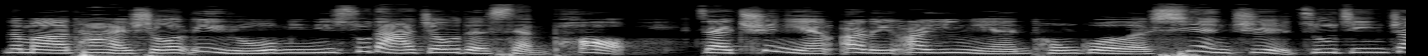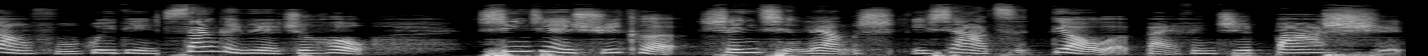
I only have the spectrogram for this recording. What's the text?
那么他还说，例如明尼苏达州的 Saint Paul。在去年二零二一年通过了限制租金涨幅规定，三个月之后，新建许可申请量是一下子掉了百分之八十，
